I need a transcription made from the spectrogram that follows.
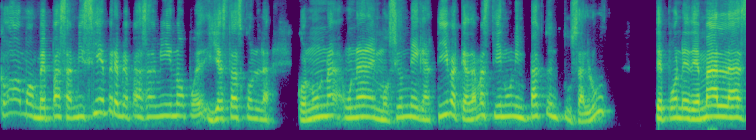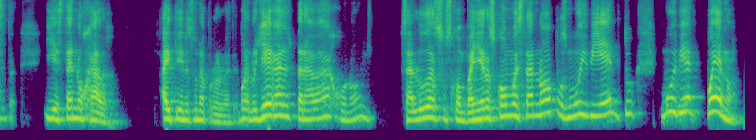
¿Cómo me pasa a mí? Siempre me pasa a mí, no puede. Y ya estás con, la, con una, una emoción negativa que además tiene un impacto en tu salud. Te pone de malas y está enojado ahí tienes una problemática. Bueno, llega al trabajo, ¿no? saluda a sus compañeros, ¿cómo están? No, pues muy bien, tú, muy bien. Bueno,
